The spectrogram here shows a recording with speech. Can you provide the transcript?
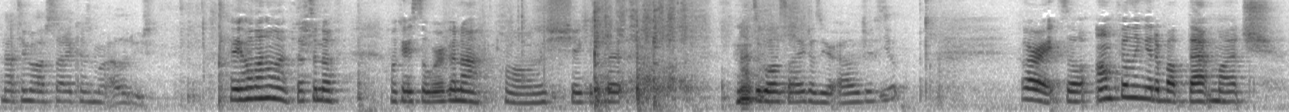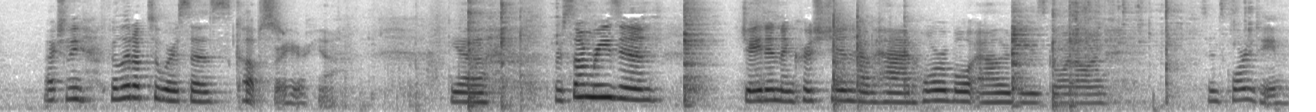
Not to go outside because of my allergies. Hey, hold on, hold on. That's enough. Okay, so we're gonna, hold on, let me shake it a bit. Not to go outside because of your allergies? Yep. All right, so I'm filling it about that much. Actually, fill it up to where it says cups right here. Yeah. Yeah. For some reason, Jaden and Christian have had horrible allergies going on since quarantine.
